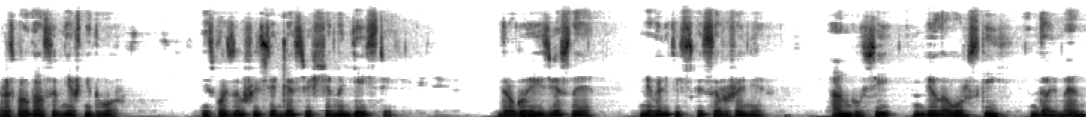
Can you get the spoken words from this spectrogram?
располагался внешний двор, использовавшийся для священных действий. Другое известное мегалитическое сооружение Англси Белоурский дольмен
